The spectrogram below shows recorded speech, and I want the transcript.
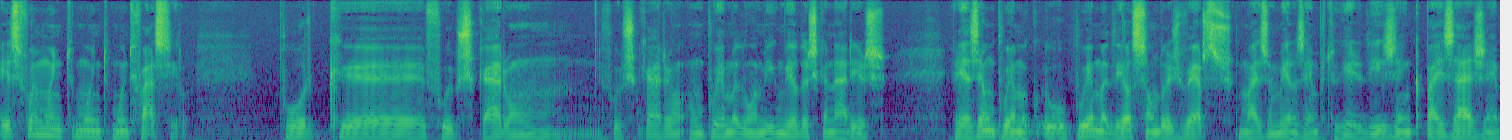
esse foi muito, muito, muito fácil porque fui buscar um fui buscar um, um, poema de um amigo meu das Canárias. Aliás, é um poema, o poema dele são dois versos, que mais ou menos em português dizem que paisagem,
